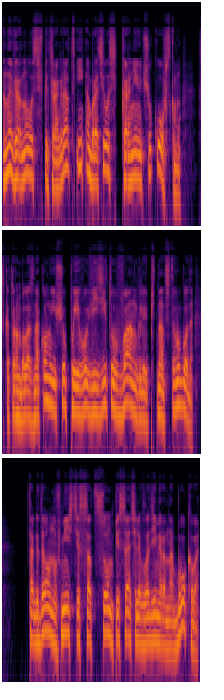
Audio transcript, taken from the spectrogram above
она вернулась в Петроград и обратилась к Корнею Чуковскому, с которым была знакома еще по его визиту в Англию 15 -го года – Тогда он вместе с отцом писателя Владимира Набокова,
